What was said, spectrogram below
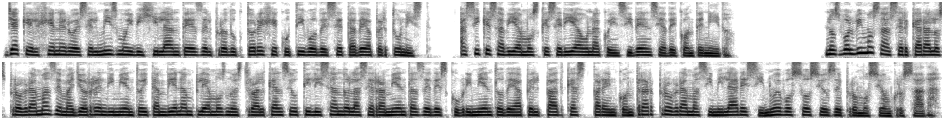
ya que el género es el mismo y Vigilante es del productor ejecutivo de Z de Apertunist, así que sabíamos que sería una coincidencia de contenido. Nos volvimos a acercar a los programas de mayor rendimiento y también ampliamos nuestro alcance utilizando las herramientas de descubrimiento de Apple Podcast para encontrar programas similares y nuevos socios de promoción cruzada.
